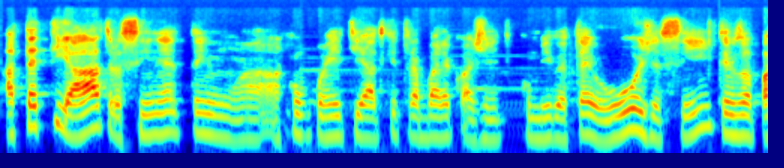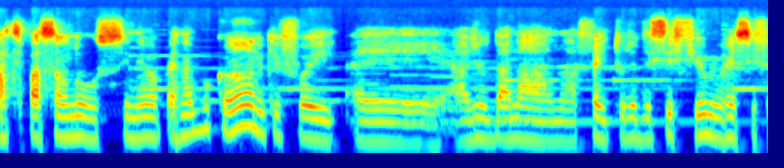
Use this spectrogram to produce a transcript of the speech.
até teatro, assim, né? Tem uma companhia de teatro que trabalha com a gente, comigo até hoje, assim. Temos uma participação no Cinema Pernambucano, que foi é, ajudar na, na feitura desse filme, o Recife,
